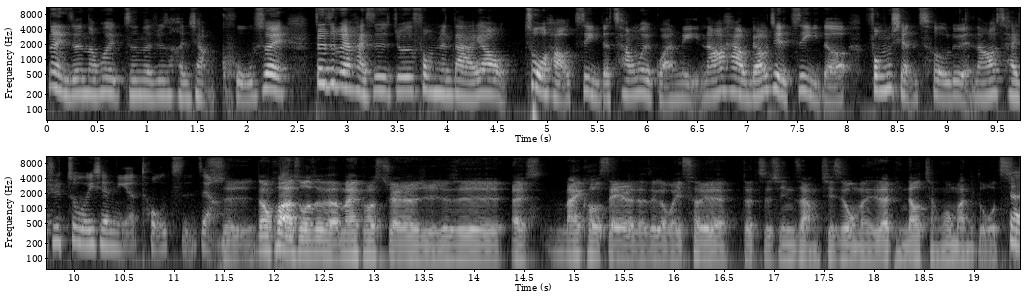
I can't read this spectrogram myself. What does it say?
那你真的会真的就是很想哭。所以在这边还是就是奉劝大家要做好自己的仓位管理，然后还有了解自己的风险策略，然后才去做一些你的投资这样。是，但话说这个 MicroStrategy 就是呃、Michael Saylor 的这个微策略的执行长，其实我们也在频道讲过蛮多次。对，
